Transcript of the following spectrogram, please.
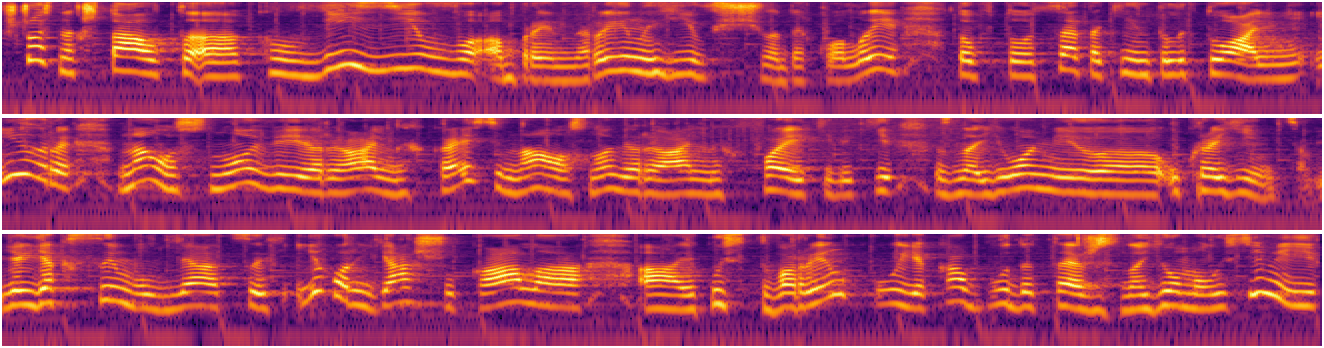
Щось на кшталт е, квізів, брейнрингів, що де коли. Тобто, це такі інтелектуальні ігри на основі реальних кейсів, на основі реальних фейків, які знайомі е, українцям. Як символ для цих ігор я шукала а, якусь тваринку, яка буде теж знайома усім. І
